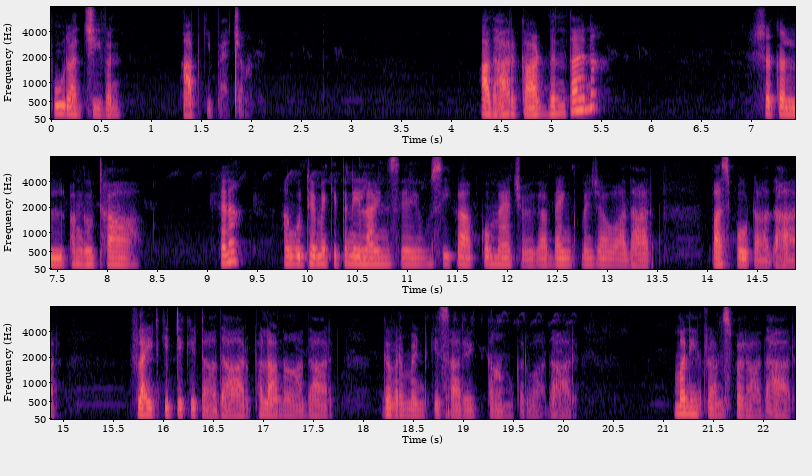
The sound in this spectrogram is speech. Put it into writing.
पूरा जीवन आपकी पहचान है। आधार कार्ड बनता है ना? शक्ल, अंगूठा, है ना? अंगूठे में कितनी लाइन से उसी का आपको मैच होएगा। बैंक में जाओ, आधार पासपोर्ट आधार फ़्लाइट की टिकट आधार, फलाना आधार गवर्नमेंट के सारे काम करो Aadhaar money transfer Aadhaar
